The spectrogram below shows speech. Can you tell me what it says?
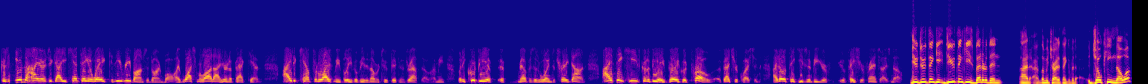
because he is a high-energy guy. You can't take it away because he rebounds the darn ball. I've watched him a lot out here in the Pac-10. I can't for the life of me believe he'll be the number two pick in the draft, though. I mean, but he could be if, if Memphis is willing to trade down. I think he's going to be a very good pro, if that's your question. I don't think he's going to be your, your face your franchise, no. You do think he, do you think he's better than uh, let me try to think of it. Joakim Noah?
